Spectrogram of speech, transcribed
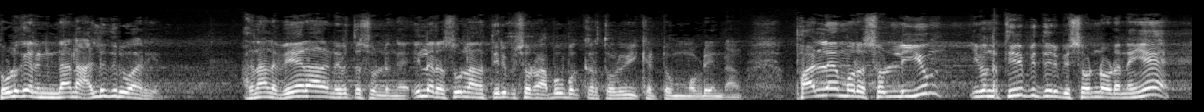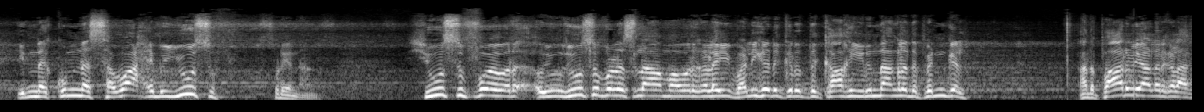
தொழுகை நின்றாலும் அழுதுருவார்கள் அதனால வேற ஆளை நிறுத்த சொல்லுங்க. இல்ல ரசூல்லாங்க திருப்பி சொல்கிறோம் அபூபக்கர் தொழுவிக்கட்டும் அப்படின்றாங்க. பல முறை சொல்லியும் இவங்க திருப்பி திருப்பி சொன்ன உடனேயே இன்ன குன்ன சவாஹிபு யூசுஃப் அப்படின்னாங்க. யூசுப் அவர்- யூசுப் அல் இஸ்லாம் அவர்களை வழிகெடுக்கிறதுக்காக இருந்தாங்களே அந்த பெண்கள் அந்த பார்வையாளர்களாக.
